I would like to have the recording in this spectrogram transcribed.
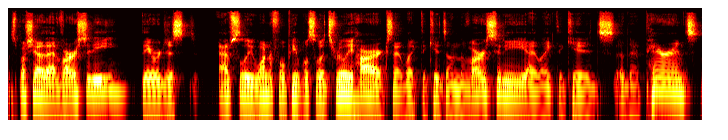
especially out of that varsity. They were just absolutely wonderful people. So it's really hard because I like the kids on the varsity. I like the kids, uh, their parents.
